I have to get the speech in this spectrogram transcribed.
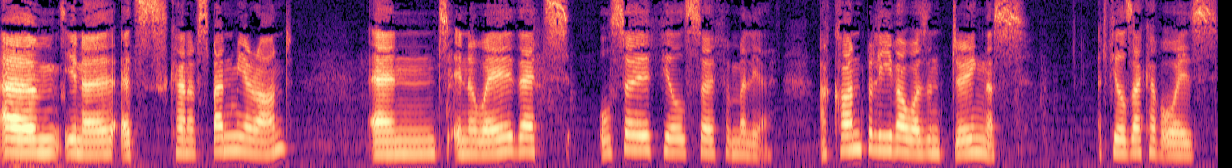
um, you know, it's kind of spun me around, and in a way that also feels so familiar. I can't believe I wasn't doing this. It feels like I've always,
